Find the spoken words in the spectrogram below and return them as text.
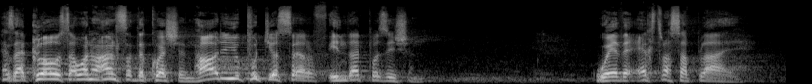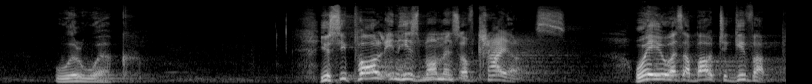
As I close, I want to answer the question How do you put yourself in that position where the extra supply will work? You see, Paul, in his moments of trials, where he was about to give up,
